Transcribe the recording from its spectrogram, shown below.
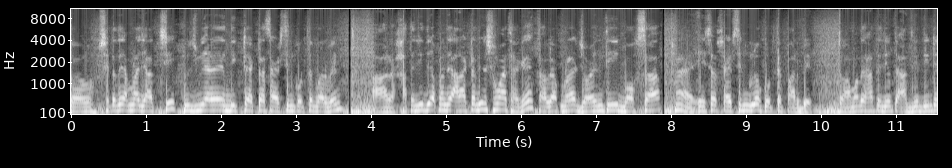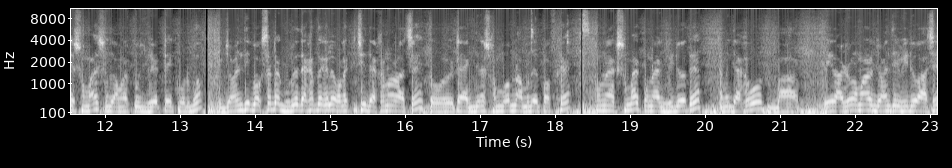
তো সেটাতে আমরা যাচ্ছি। কুচবিহারের দিকটা একটা সাইট সিন করতে পারবেন। আর হাতে যদি আপনাদের আর একটা দিন সময় থাকে, তাহলে আপনারা জয়ন্তী, বক্সা হ্যাঁ এইসব সাইট সিনগুলো করতে পারবে। তো আমাদের হাতে যেহেতু আজকের দিনটাই সময়, শুধু আমরা কুচবিহারটাই করব। জয়ন্তী, বক্সাটা ঘুরে দেখাতে গেলে অনেক কিছুই দেখানোর আছে, তো এটা একদিনে সম্ভব না আমাদের পক্ষে। কোনো এক সময়, কোনো এক ভিডিওতে আমি দেখাবো, বা এর আগেও আমার জয়ন্তীর ভিডিও আছে,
